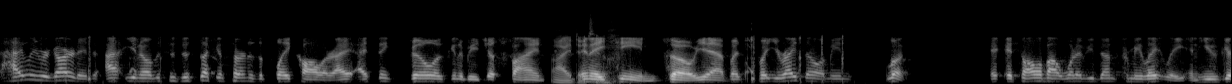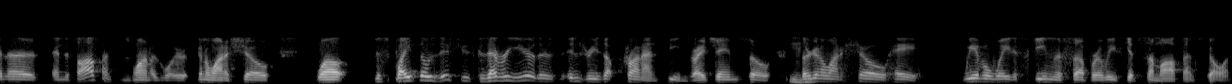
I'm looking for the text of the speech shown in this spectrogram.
highly regarded. I, you know, this is his second turn as a play caller. I, I think Bill is going to be just fine in too. 18. So yeah, but but you're right though. I mean, look, it, it's all about what have you done for me lately, and he's gonna and this offense is going to want to show. Well, despite those issues, because every year there's injuries up front on teams, right, James? So Mhm. they're going to want to show, hey, we have a way to scheme this up, or at least get some offense going.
